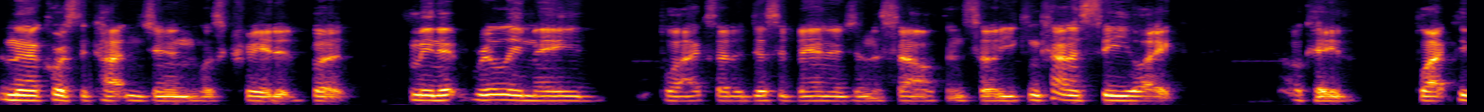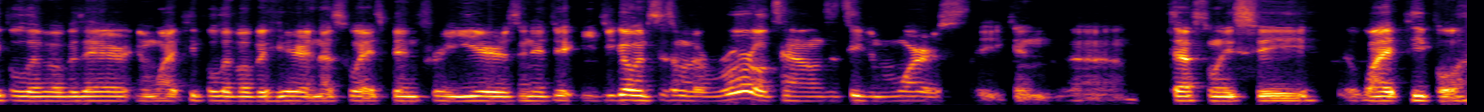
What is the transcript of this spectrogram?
and then of course the cotton gin was created, but I mean it really made blacks at a disadvantage in the South, and so you can kind of see like, okay, black people live over there and white people live over here, and that's the way it's been for years. And if you, if you go into some of the rural towns, it's even worse. You can uh, definitely see the white people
